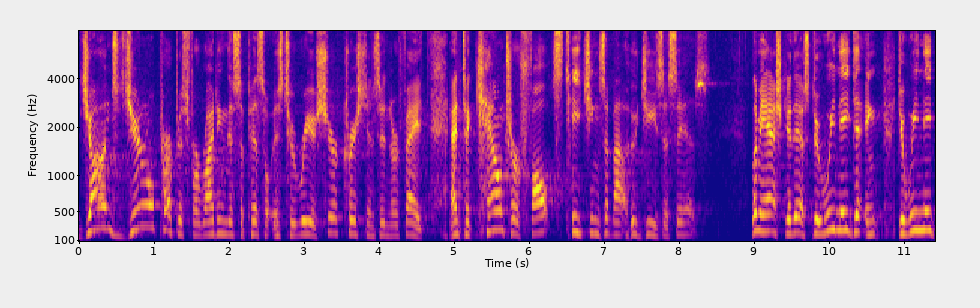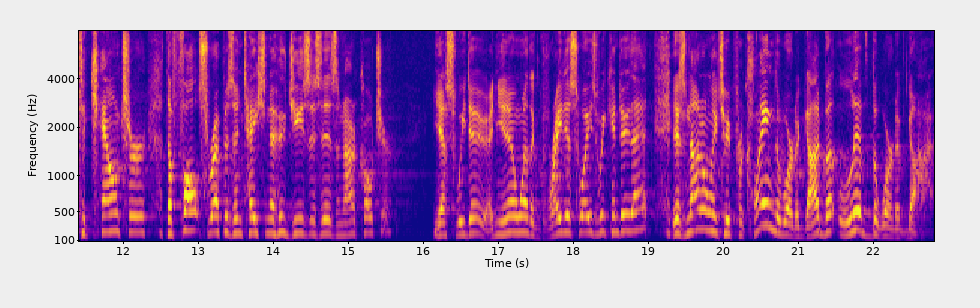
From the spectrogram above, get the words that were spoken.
John's general purpose for writing this epistle is to reassure Christians in their faith and to counter false teachings about who Jesus is. Let me ask you this do we, need to, do we need to counter the false representation of who Jesus is in our culture? Yes, we do. And you know, one of the greatest ways we can do that is not only to proclaim the Word of God, but live the Word of God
